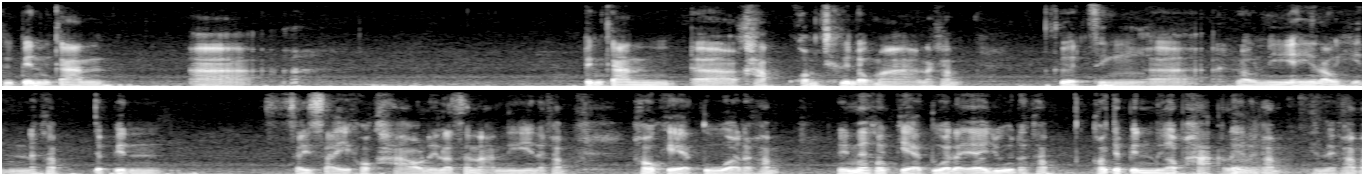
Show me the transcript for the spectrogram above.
คือเป็นการอ่า เป็นการขับความชื้นออกมานะครับ เกิดสิ่งเหล่านี้ให้เราเห็นนะครับ จะเป็นใสๆขาวๆในลักษณะนี้นะครับเขาแก่ตัวนะครับ ในเมื่อเขาแก่ตัวได้อายุนะครับเขาจะเป็นเนื้อพระเลยนะครับเห็นไหมครับ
